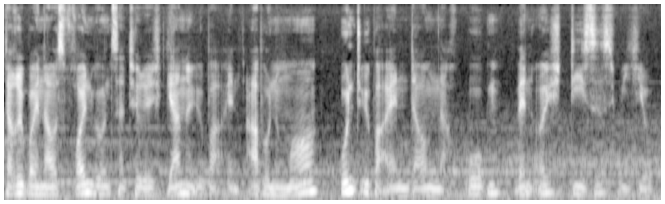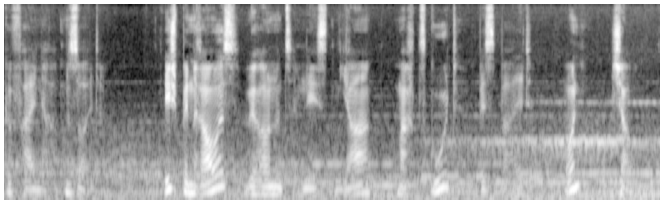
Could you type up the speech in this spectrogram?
Darüber hinaus freuen wir uns natürlich gerne über ein Abonnement und über einen Daumen nach oben, wenn euch dieses Video gefallen haben sollte. Ich bin raus, wir hören uns im nächsten Jahr. Macht's gut, bis bald und ciao.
